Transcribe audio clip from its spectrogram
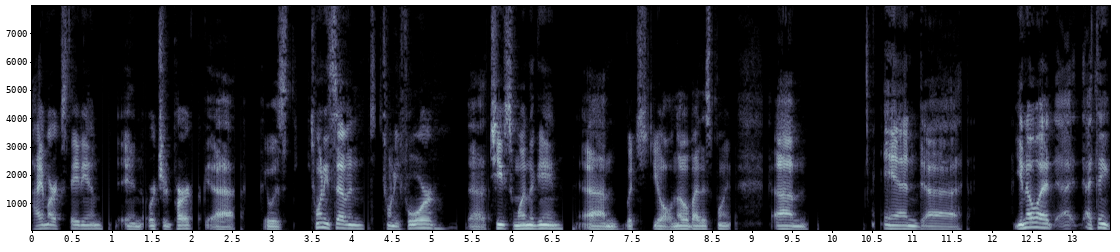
Highmark Stadium in Orchard Park. Uh, it was 27 to 24. Uh, Chiefs won the game, um, which you all know by this point. Um, and uh, you know what? I, I, think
